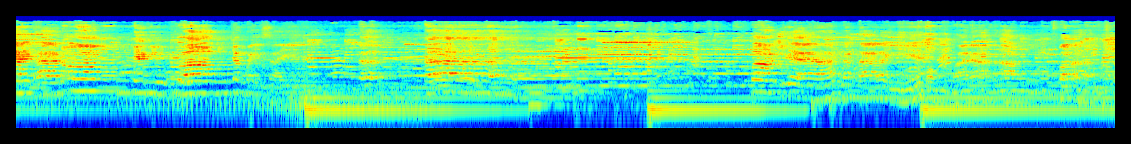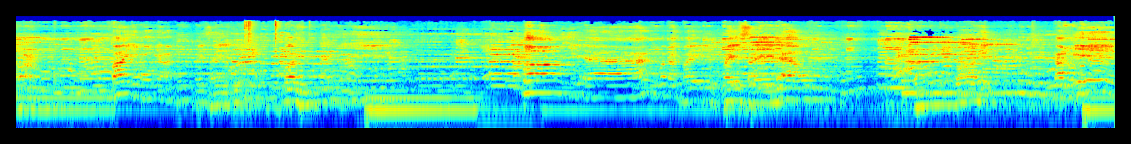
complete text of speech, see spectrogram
ไอ้ขาน้องแม่หิวรองจังไปใส่เออเออบ่อีแดงน้ำตาไหลมองผ่านอ่างบ่มาดอกไปเอาอยางไปใส่คุณบ่เห็นไงบ่อีแดงบ่นักไปไปใส่แล้ว กั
